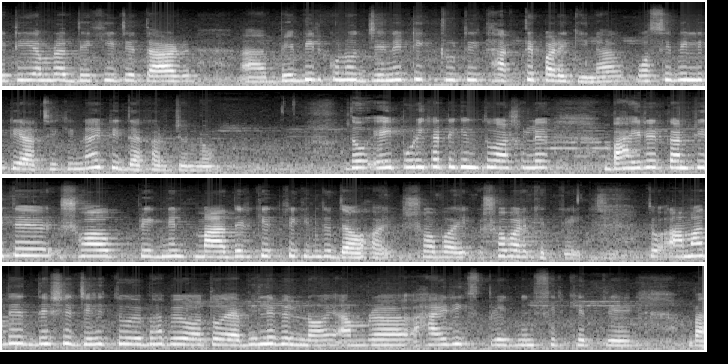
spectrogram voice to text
এটি আমরা দেখি যে তার বেবির কোনো জেনেটিক ত্রুটি থাকতে পারে কি না পসিবিলিটি আছে কি না এটি দেখার জন্য। তো এই পরীক্ষাটি কিন্তু আসলে বাইরের কান্ট্রিতে সব প্রেগনেন্ট মাদের ক্ষেত্রে কিন্তু দেওয়া হয়, সবাই, সবার ক্ষেত্রে তো আমাদের দেশে যেহেতু এভাবে অত অ্যাভেলেবেল নয়, আমরা হাই রিক্স প্রেগনেন্সির ক্ষেত্রে বা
